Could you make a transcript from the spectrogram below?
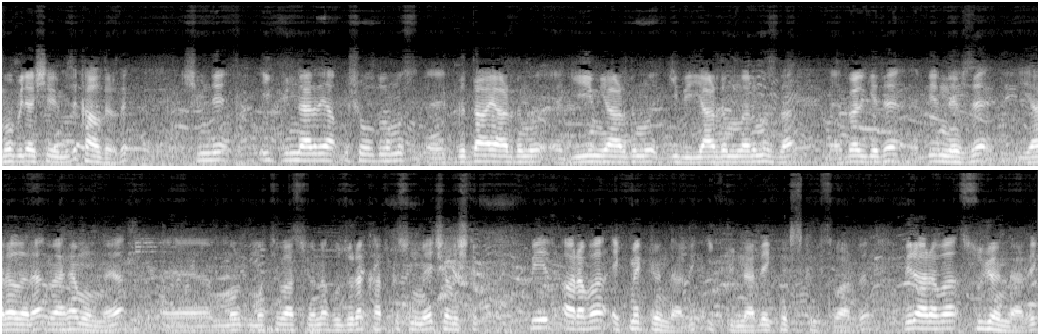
mobil aşevimizi kaldırdık. Şimdi ilk günlerde yapmış olduğumuz e, gıda yardımı, e, giyim yardımı gibi yardımlarımızla e, bölgede bir nebze yaralara merhem olmaya, mo- motivasyona, huzura katkı sunmaya çalıştık. Bir araba ekmek gönderdik. İlk günlerde ekmek sıkıntısı vardı. Bir araba su gönderdik.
